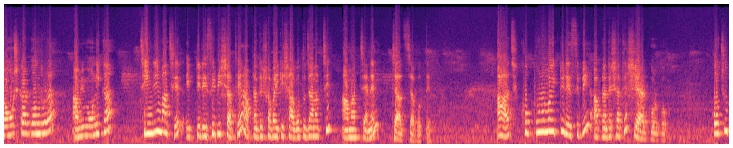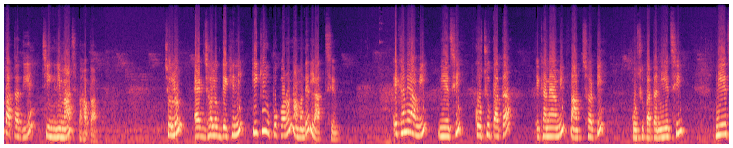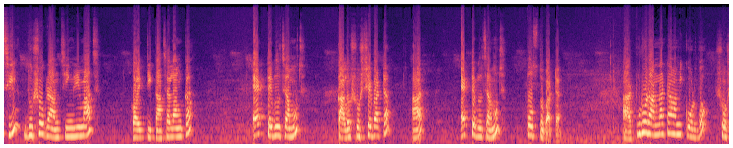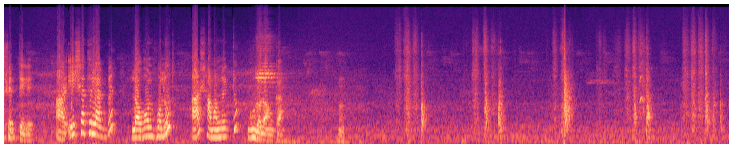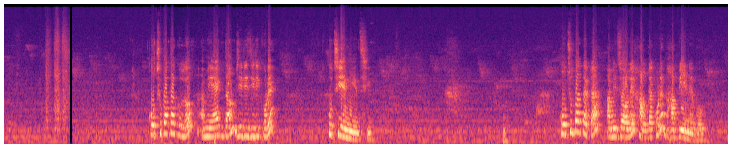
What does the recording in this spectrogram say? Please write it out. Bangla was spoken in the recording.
নমস্কার বন্ধুরা, আমি মনিকা। চিংড়ি মাছের একটি রেসিপির সাথে আপনাদের সবাইকে স্বাগত জানাচ্ছি আমার চ্যানেল জাজ যাবতে। আজ খুব পুরনো একটি রেসিপি আপনাদের সাথে শেয়ার করব। কচু পাতা দিয়ে চিংড়ি মাছ ভাপা। চলুন এক ঝলক দেখে নিই কী কী উপকরণ আমাদের লাগছে। এখানে আমি নিয়েছি কচু পাতা, এখানে আমি পাঁচ ছটি কচু পাতা নিয়েছি। নিয়েছি দুশো গ্রাম চিংড়ি মাছ, কয়েকটি কাঁচা লঙ্কা, এক টেবিল চামচ কালো সর্ষে বাটা আর এক টেবিল চামচ পোস্ত বাটা। আর পুরো রান্নাটা আমি করব সর্ষের তেলে। আর এর সাথে লাগবে লবণ, হলুদ আর সামান্য একটু গুঁড়ো লঙ্কা। কচু পাতাগুলো আমি একদম জিরি জিরি করে কুচিয়ে নিয়েছি। কচু পাতাটা আমি জলে হালকা করে ভাপিয়ে নেব।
